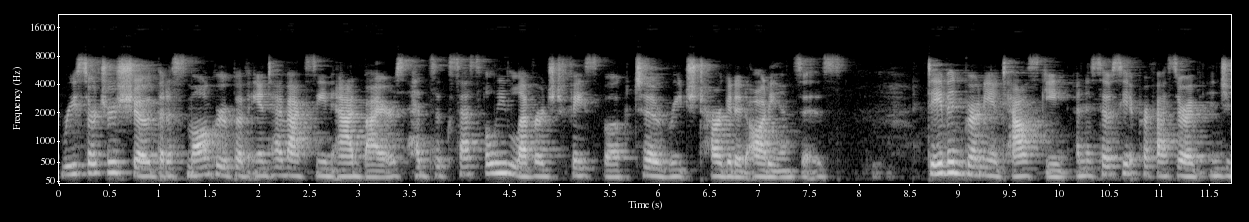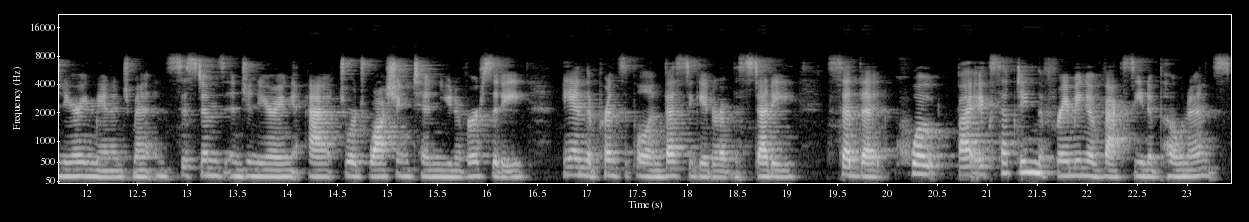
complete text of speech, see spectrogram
researchers showed that a small group of anti vaccine ad buyers had successfully leveraged Facebook to reach targeted audiences. David Broniatowski, an associate professor of engineering management and systems engineering at George Washington University and the principal investigator of the study, said that, quote, by accepting the framing of vaccine opponents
